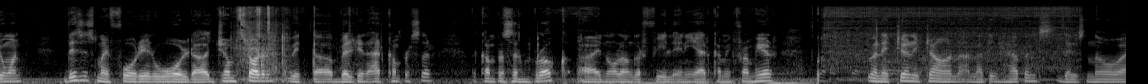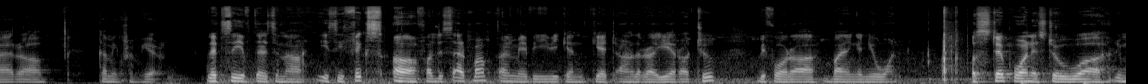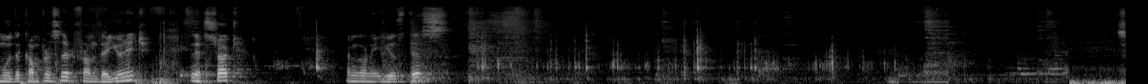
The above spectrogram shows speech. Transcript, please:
everyone. This is my four-year-old uh, jump starter with a built-in air compressor. The compressor broke. I no longer feel any air coming from here. When i turn it on uh, nothing happens. There is no air uh, coming from here. Let's see if there's an uh, easy fix uh, for this air pump and maybe we can get another year or two before uh, buying a new one. Step one is to remove the compressor from the unit. Let's start. I'm going to use this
